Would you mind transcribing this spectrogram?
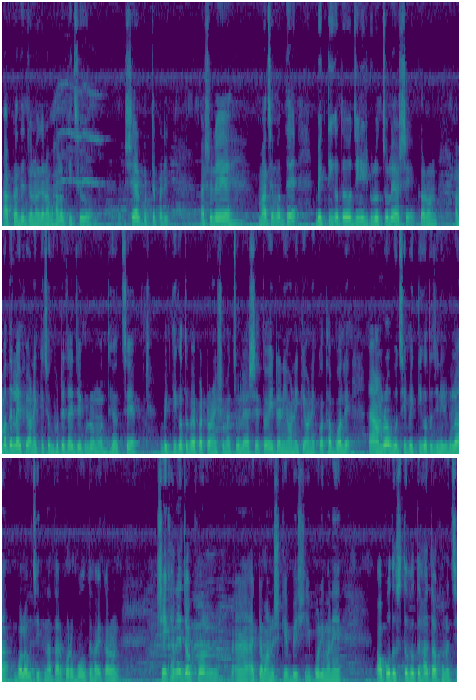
আপনাদের জন্য যেন ভালো কিছু শেয়ার করতে পারি। আসলে মাঝে মধ্যে ব্যক্তিগত জিনিসগুলো চলে আসে, কারণ আমাদের লাইফে অনেক কিছু ঘটে যায় যেগুলোর মধ্যে হচ্ছে ব্যক্তিগত ব্যাপারটা অনেক সময় চলে আসে, তো এটা নিয়ে অনেকে অনেক কথা বলে। হ্যাঁ আমরাও বুঝি ব্যক্তিগত জিনিসগুলা বলা উচিত না তারপরে বলতে হয়, কারণ সেখানে যখন একটা মানুষকে বেশি পরিমাণে অপদস্থ হতে হয়, তখন হচ্ছে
